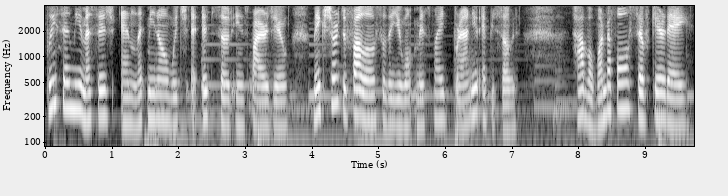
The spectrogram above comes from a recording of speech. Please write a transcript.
Please send me a message message and let me know which episode inspired you. Make sure to follow so that you won't miss my brand new episode. Have a wonderful self care day.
